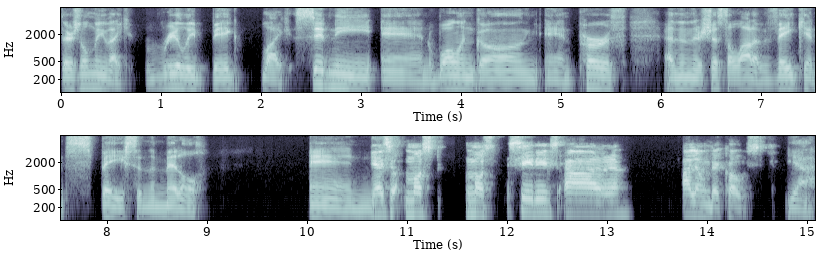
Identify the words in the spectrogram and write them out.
there's only like really big like Sydney and Wollongong and Perth, and then there's just a lot of vacant space in the middle. And yeah so most most cities are along the coast. Yeah,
